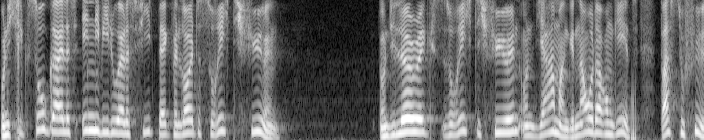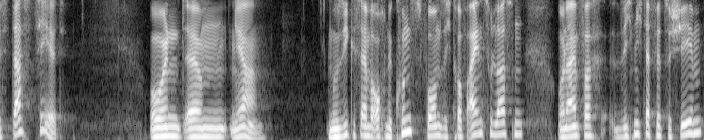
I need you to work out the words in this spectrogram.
und ich krieg so geiles individuelles Feedback, wenn Leute es so richtig fühlen. Und die Lyrics so richtig fühlen und ja, Mann, genau darum geht's. Was du fühlst, das zählt. Und ähm, ja, Musik ist einfach auch eine Kunstform, sich darauf einzulassen und einfach sich nicht dafür zu schämen,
